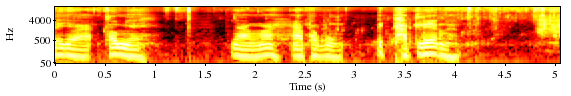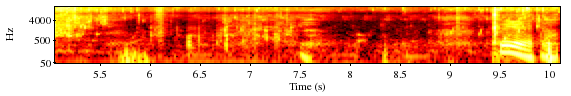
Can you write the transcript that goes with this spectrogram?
เลยว่าเท่าเมียย่างมาหาผักบุ้งปิดพัดเลี้ยงนะครับคืออยู่พี่น้อง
